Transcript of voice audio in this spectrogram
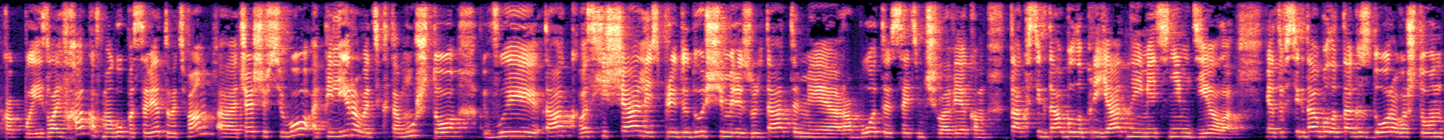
как бы из лайфхаков могу посоветовать вам э, чаще всего апеллировать к тому, что вы так восхищались предыдущими результатами работы с этим человеком, так всегда было приятно иметь с ним дело, это всегда было так здорово, что он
